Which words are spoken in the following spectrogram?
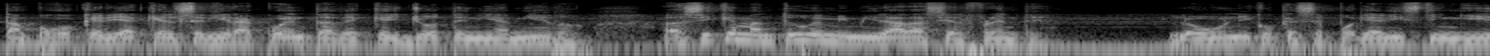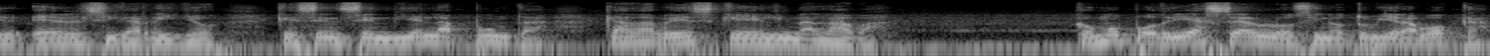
Tampoco quería que él se diera cuenta de que yo tenía miedo, así que mantuve mi mirada hacia el frente. Lo único que se podía distinguir era el cigarrillo que se encendía en la punta cada vez que él inhalaba. ¿Cómo podría hacerlo si no tuviera boca?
